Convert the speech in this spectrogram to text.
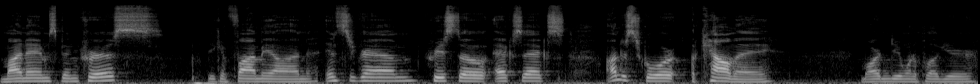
My name's been Chris. You can find me on Instagram, ChristoXX underscore Akalme. Martin, do you want to plug your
